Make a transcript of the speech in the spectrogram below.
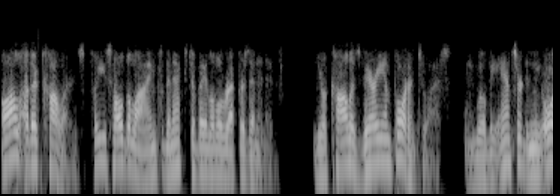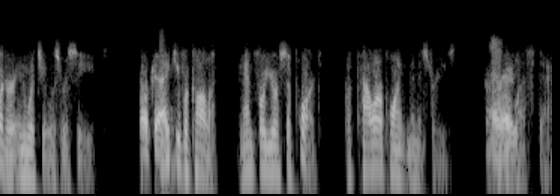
All other callers, please hold the line for the next available representative. Your call is very important to us and will be answered in the order in which it was received. Okay. Thank you for calling and for your support of PowerPoint Ministries. All Have right. a blessed day.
